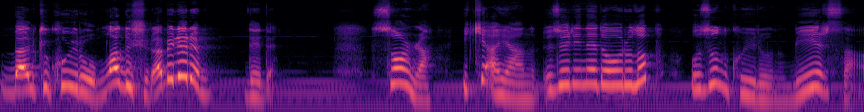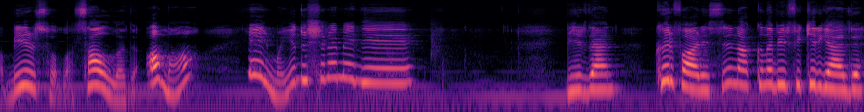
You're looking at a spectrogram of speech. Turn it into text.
Belki kuyruğumla düşürebilirim. dedi. Sonra iki ayağının üzerine doğrulup uzun kuyruğunu bir sağa bir sola salladı ama elmayı düşüremedi. Birden kır faresinin aklına bir fikir geldi.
